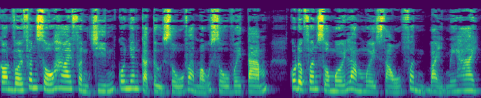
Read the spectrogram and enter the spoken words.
Còn với phân số 2 phần 9, cô nhân cả tử số và mẫu số với 8. Cô được phân số mới là 16 phần 72.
